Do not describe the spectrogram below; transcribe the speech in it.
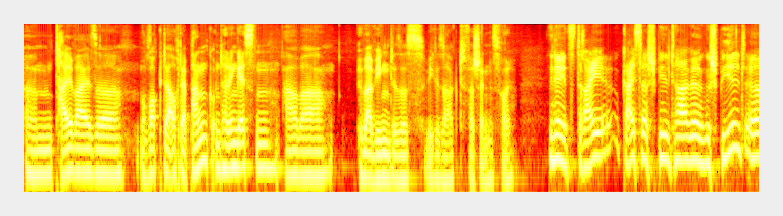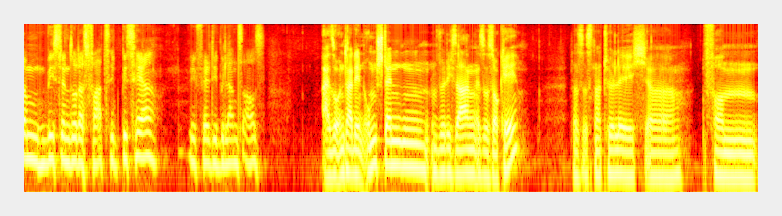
Ähm, teilweise rockte auch der Punk unter den Gästen, aber überwiegend ist es, wie gesagt, verständnisvoll. Sind ja jetzt drei Geisterspieltage gespielt. Ähm, wie ist denn so das Fazit bisher? Wie fällt die Bilanz aus? Also unter den Umständen würde ich sagen, ist es okay. Das ist natürlich äh, vom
